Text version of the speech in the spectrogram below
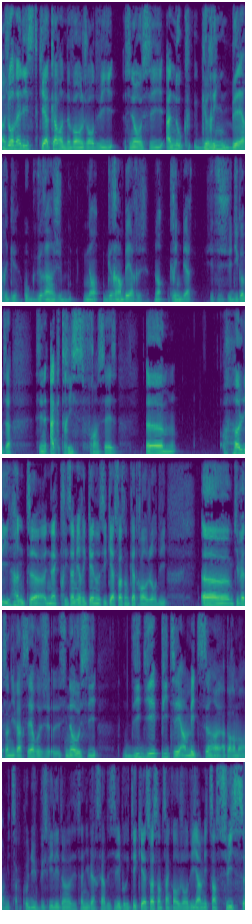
un journaliste qui a 49 ans aujourd'hui. Sinon aussi Anouk Greenberg, ou Gringe, non, Grimberge, non, Greenberg, je, je dis comme ça. C'est une actrice française. Euh, Holly Hunter, une actrice américaine aussi qui a 64 ans aujourd'hui, euh, qui fête son anniversaire. Sinon aussi Didier Pité, un médecin, euh, apparemment un médecin connu, puisqu'il est dans les anniversaires des célébrités, qui a 65 ans aujourd'hui, un médecin suisse.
